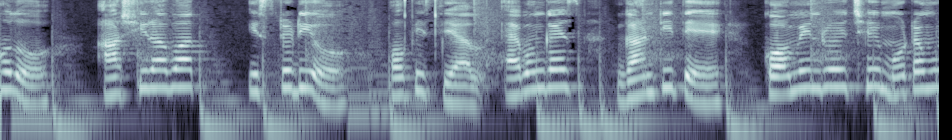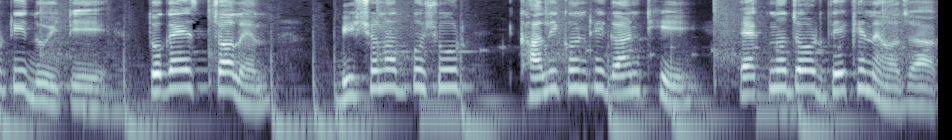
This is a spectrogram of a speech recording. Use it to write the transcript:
হলো আশিরাবাদ স্টুডিও। অফিসিয়াল। এবং গ্যাস গানটিতে কমেন্ট রয়েছে মোটামুটি দুইটি। তো গ্যাস চলেন। বিশ্বনাথ বসুর খালি কণ্ঠে গানটি এক নজর দেখে নেওয়া যাক।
